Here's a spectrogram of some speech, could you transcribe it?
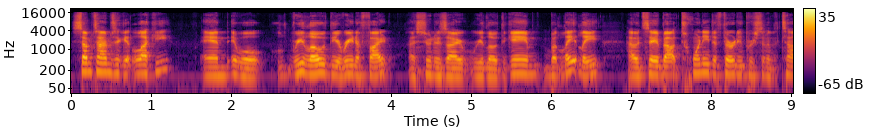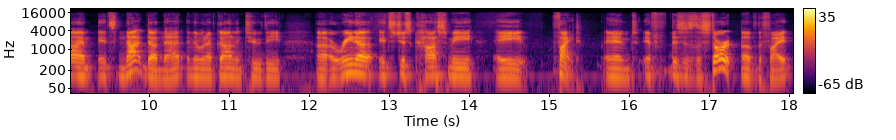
Sometimes I get lucky, and it will reload the arena fight as soon as I reload the game. But lately, I would say about 20 to 30% of the time, it's not done that. And then when I've gone into the uh, arena, it's just cost me a fight. And if this is the start of the fight,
